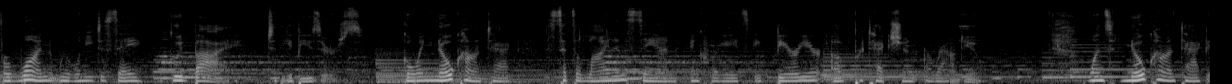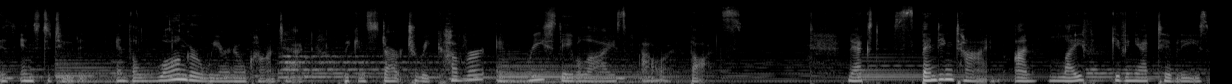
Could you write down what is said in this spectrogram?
For one, we will need to say goodbye to the abusers. Going no contact sets a line in the sand and creates a barrier of protection around you. Once no contact is instituted, and the longer we are no contact, we can start to recover and restabilize our thoughts. Next, spending time on life giving activities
